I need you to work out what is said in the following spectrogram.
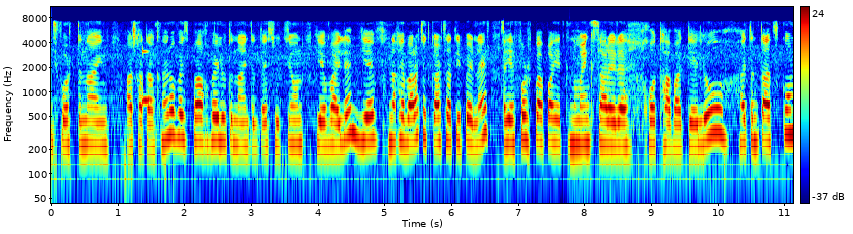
ինչ որ տնային աշխատանքներով է զբաղվելու, տնային տնտեսություն եւ այլն, եւ նախ եւ առաջ այդ կարծրատիպերն էր, երբ որ papa հետ գնում ենք սարերը խոտ հավաքելու, այդ ընթացքում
